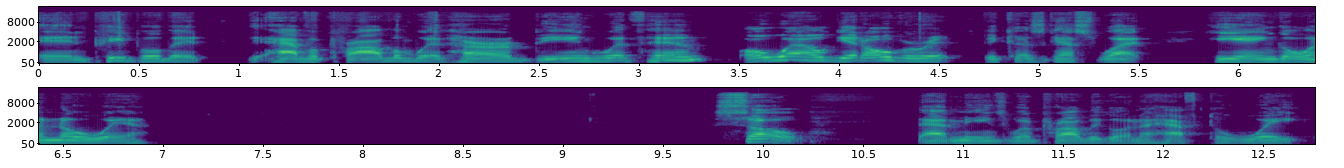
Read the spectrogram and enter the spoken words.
And people that have a problem with her being with him, oh well, get over it because guess what? He ain't going nowhere. So that means we're probably going to have to wait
